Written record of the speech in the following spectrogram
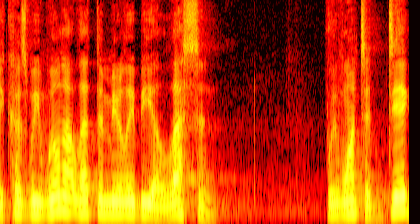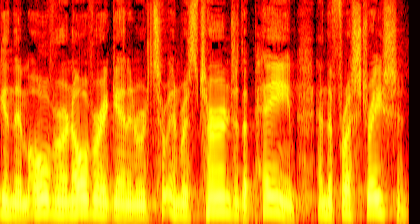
because we will not let them merely be a lesson. We want to dig in them over and over again and, ret- and return to the pain and the frustration.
